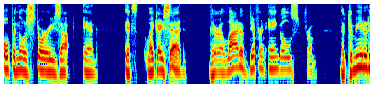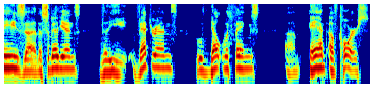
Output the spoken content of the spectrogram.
open those stories up. And it's like I said, there are a lot of different angles from the communities, uh, the civilians, the veterans who've dealt with things, um, and of course,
